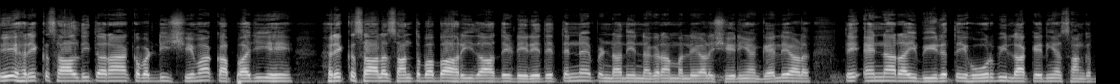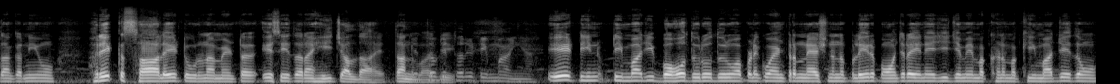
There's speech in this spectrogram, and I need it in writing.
ਇਹ ਹਰ ਇੱਕ ਸਾਲ ਦੀ ਤਰ੍ਹਾਂ ਕਬੱਡੀ 6ਵਾਂ ਕੱਪ ਆ ਜੀ ਇਹ। ਹਰ ਇੱਕ ਸਾਲ ਸੰਤ ਬਾਬਾ ਹਰੀਦਾਸ ਦੇ ਡੇਰੇ ਦੇ ਤਿੰਨੇ ਪਿੰਡਾਂ ਦੀ ਨਗਰਾਂ ਮੱਲੇ ਵਾਲੇ ਸ਼ੇਰੀਆਂ ਗਹਿਲੇ ਵਾਲ ਤੇ ਐਨ ਆਰ ਆਈ ਵੀਰ ਤੇ ਹੋਰ ਵੀ ਇਲਾਕੇ ਦੀਆਂ ਸੰਗਤਾਂ ਕਰਨੀਓ। ਹਰ ਇੱਕ ਸਾਲ ਇਹ ਟੂਰਨਾਮੈਂਟ ਇਸੇ ਤਰ੍ਹਾਂ ਹੀ ਚੱਲਦਾ ਹੈ। ਧੰਨਵਾਦ ਜੀ। ਕਿੱਥੋਂ ਦੀ ਟੀਮਾਂ ਆਈਆਂ? ਇਹ ਟੀਮ ਟੀਮਾਂ ਜੀ ਬਹੁਤ ਦੂਰੋਂ ਦੂਰੋਂ ਆਪਣੇ ਕੋਲ ਇੰਟਰਨੈਸ਼ਨਲ ਪਲੇਅਰ ਪਹੁੰਚ ਰਹੇ ਨੇ ਜੀ ਜਿਵੇਂ ਮੱਖਣ ਮੱਖੀ ਮਾਝੇ ਤੋਂ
